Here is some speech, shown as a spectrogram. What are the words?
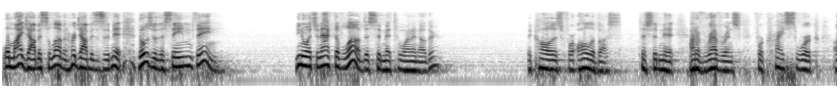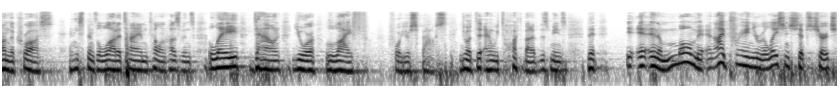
well, my job is to love and her job is to submit. Those are the same thing. You know, it's an act of love to submit to one another. The call is for all of us to submit out of reverence for Christ's work on the cross. And he spends a lot of time telling husbands, lay down your life for your spouse. You know what? The, and we talked about it. This means that in a moment, and I pray in your relationships, church,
